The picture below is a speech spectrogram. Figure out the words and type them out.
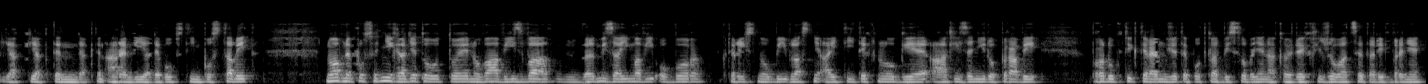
jak, jak, ten, jak ten R&D a DevOps tým postavit. No a v neposlední řadě to, to je nová výzva, velmi zajímavý obor, který snoubí vlastně IT technologie a řízení dopravy produkty, které můžete potkat vysloveně na každé křižovatce tady v Brně.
